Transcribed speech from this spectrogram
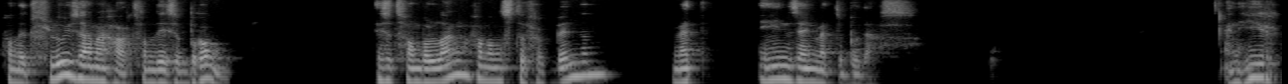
van dit vloeizame hart, van deze bron, is het van belang van ons te verbinden met één zijn met de Boeddha's. En hier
